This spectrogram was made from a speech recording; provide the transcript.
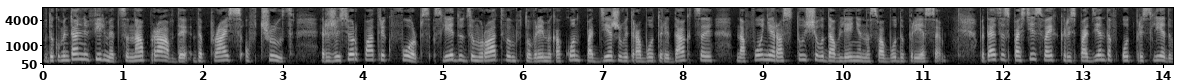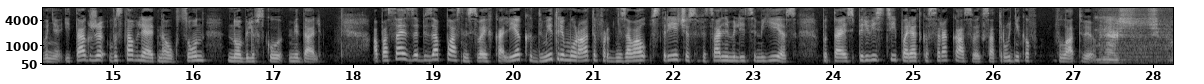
В документальном фильме «Цена правды» «The Price of Truth» режиссер Патрик Форбс следует за Муратовым в то время как он поддерживает работу редакции на фоне растущего давления на свободу прессы, пытается спасти своих корреспондентов от преследования и также выставляет на аукцион Нобелевскую медаль. Опасаясь за безопасность своих коллег, Дмитрий Муратов организовал встречи с официальными лицами ЕС, пытаясь перевести порядка 40 своих сотрудников в Латвию. У меня есть э,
